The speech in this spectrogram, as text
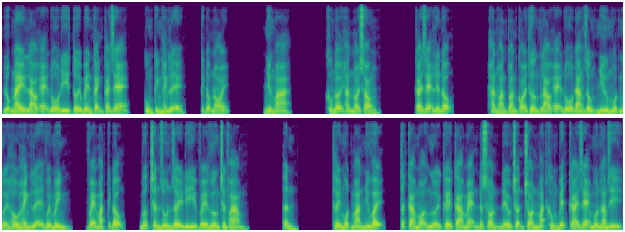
Lúc này lao ẹ đồ đi tới bên cạnh cái rẻ, cung kính hành lễ, kích động nói. Nhưng mà, không đợi hắn nói xong. Cái rẻ liền động. Hắn hoàn toàn coi thường lao e ẹ đổ đang giống như một người hầu hành lễ với mình, vẻ mặt kích động, bước chân run rẩy đi về hướng Trần Phàm. Ân. Thấy một màn như vậy, tất cả mọi người kể cả mẹ Anderson đều trận tròn mắt không biết cài rẻ muốn làm gì.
